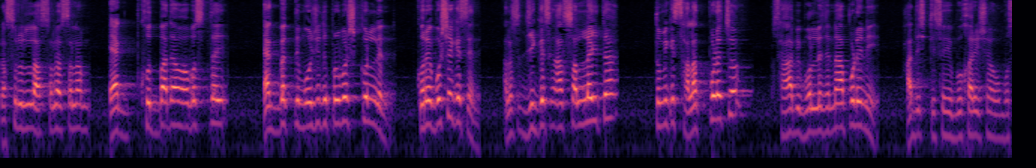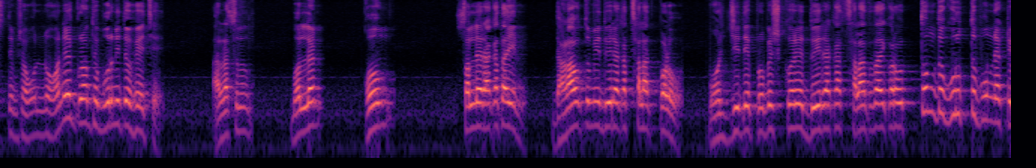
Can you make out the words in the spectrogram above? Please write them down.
রাসুল্লাহ সাল্লাহ সাল্লাম এক খুদ্া দেওয়া অবস্থায় এক ব্যক্তি মসজিদে প্রবেশ করলেন, করে বসে গেছেন। আল্লাহ জিজ্ঞেস আজ সাল্লাইতা? তুমি কি সালাত পড়েছ? সাহাবি বললেন যে, না, পড়েনি। হাদিসটি সহি বুখারি সহ মুসলিম সহ অন্য অনেক গ্রন্থে বর্ণিত হয়েছে। আল্লাহ বললেন হোম সল্লে রাকাতাইন। দাঁড়াও, তুমি দুই রাকাত সালাত পড়ো। মসজিদে প্রবেশ করে দুই রাকাত সালাত আদায় করা অত্যন্ত গুরুত্বপূর্ণ একটি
